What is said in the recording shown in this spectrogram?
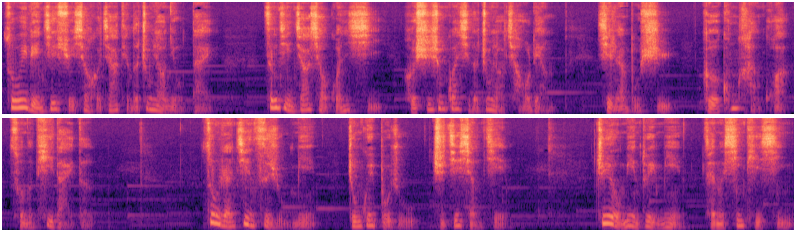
作为连接学校和家庭的重要纽带，增进家校关系和师生关系的重要桥梁，显然不是隔空喊话所能替代的。纵然见字如面，终归不如直接相见。”只有面对面才能心贴心，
